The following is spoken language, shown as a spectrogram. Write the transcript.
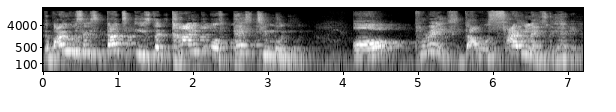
The Bible says that is the kind of testimony or praise that will silence the enemy.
